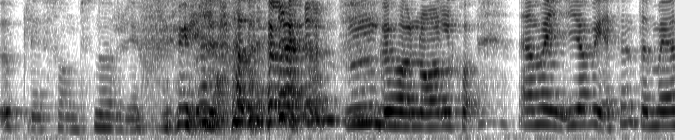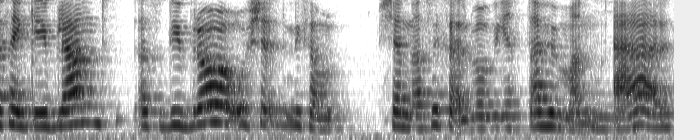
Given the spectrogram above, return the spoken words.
upplevs som snurrig och förvirrad. eller mm, du har noll koll. Nej, men jag vet inte, men jag tänker ibland... Alltså det är bra att liksom, känna sig själv och veta hur man Mm. är.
